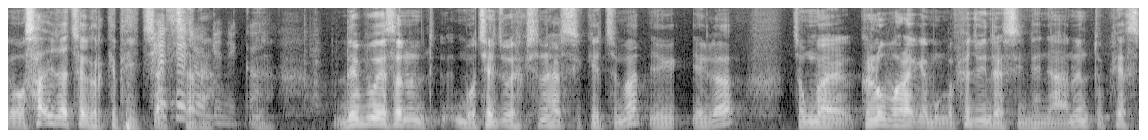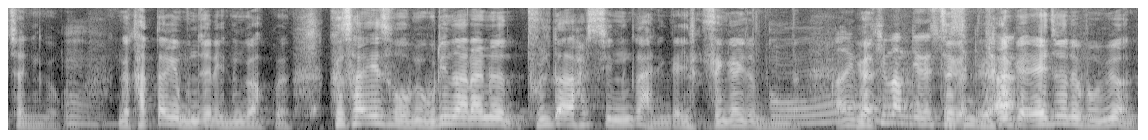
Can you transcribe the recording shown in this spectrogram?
어, 사회 자체가 그렇게 돼 있지 않잖아요. 예. 내부에서는 뭐 제조 혁신을 할 수 있겠지만 얘, 얘가 정말 글로벌하게 뭔가 표준이 될 수 있느냐는 또 퀘스천인 거고. 그러니까 각각의 문제는 있는 것 같고요. 그 사이에서 보면 우리나라는 둘 다 할 수 있는 거 아닌가 이런 생각이 좀 듭니다. 아니 뭐 희망적일 제가 그러니까 예전에 보면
